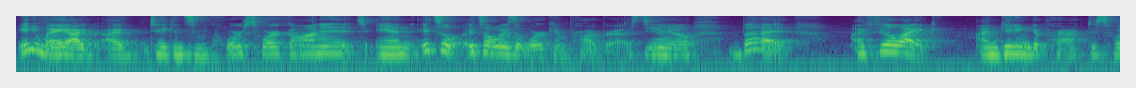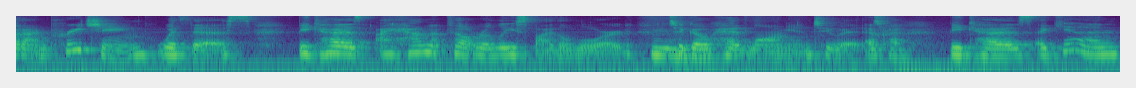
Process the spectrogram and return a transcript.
anyway, I, I've taken some coursework on it and it's, a, it's always a work in progress, you know. But I feel like I'm getting to practice what I'm preaching with this because I haven't felt released by the Lord to go headlong into it Okay. Because again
